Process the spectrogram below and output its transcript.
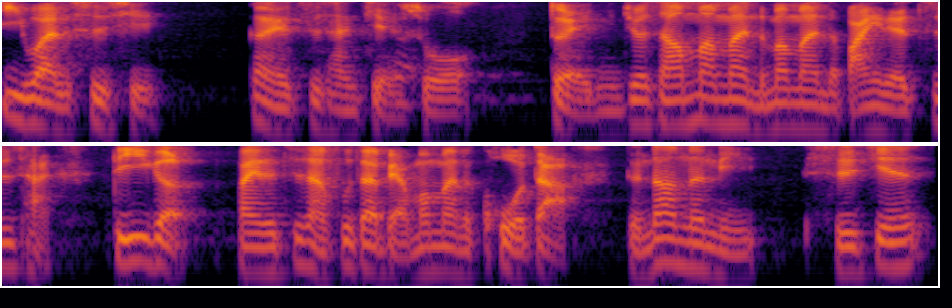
意外的事情让你的资产减缩。对，你就是要慢慢的、慢慢的把你的资产，第一个把你的资产负债表慢慢的扩大，等到呢你。时间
